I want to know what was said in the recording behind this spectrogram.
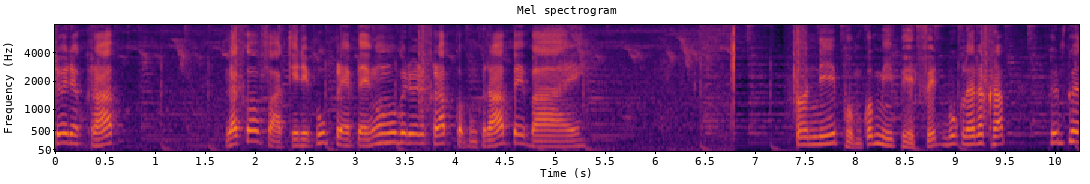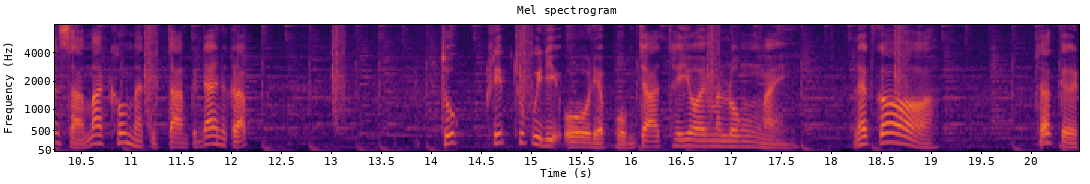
ด้วยนะครับ แล้วก็ฝากเครดิตผู้แปลแปลงงงไปด้วยนะครับ ขอบคุณครับ บ๊ายบาย ตอนนี้ผมก็มีเพจ Facebook แล้วนะครับ เพื่อนๆ สามารถเข้ามาติดตามกันได้นะครับ ทุกคลิปทุกวิดีโอ เดี๋ยวผมจะทยอยมาลงใหม่ แล้วก็ถ้าเกิด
